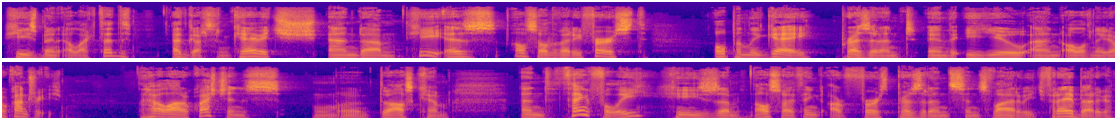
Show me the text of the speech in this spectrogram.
he's been elected, Edgar Rinkevich, and um, he is also the very first openly gay president in the EU and all of NATO countries. I have a lot of questions to ask him. And thankfully, he's um, also, I think, our first president since Vaira Vīķe-Freiberga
